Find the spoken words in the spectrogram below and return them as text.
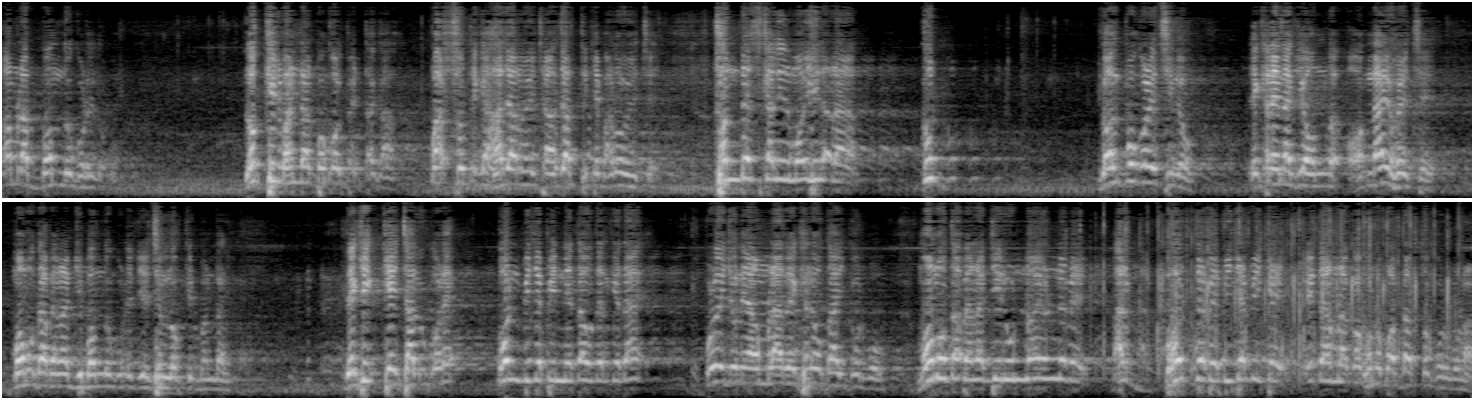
আমরা বন্ধ করে দেবো। লক্ষ্মীর ভান্ডার প্রকল্পের টাকা পাঁচশো থেকে হাজার হয়েছে, হাজার থেকে বারো হয়েছে। সন্দেশকালীর মহিলারা খুব গল্প করেছিল, এখানে নাকি অন্য- অন্যায় হয়েছে। মমতা ব্যানার্জি বন্ধ করে দিয়েছেন লক্ষ্মীর ভান্ডার দেখি কে চালু করে। কোন বিজেপির নেতা ওদেরকে দেয়? প্রয়োজনে আমরা এখানেও তাই করব। মমতা ব্যানার্জির উন্নয়ন নেবে আর ভোট দেবে বিজেপিকে, এটা আমরা কখনো বরদাস্ত করব না।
